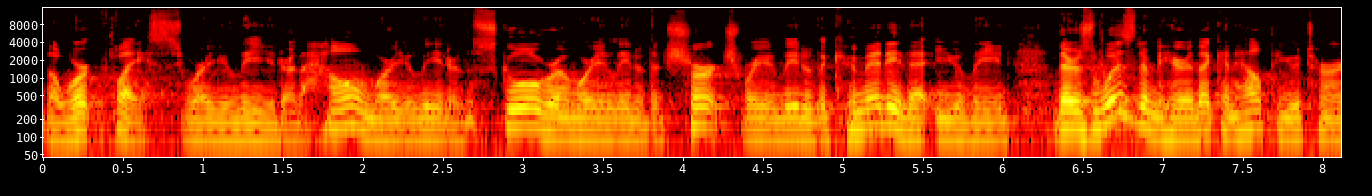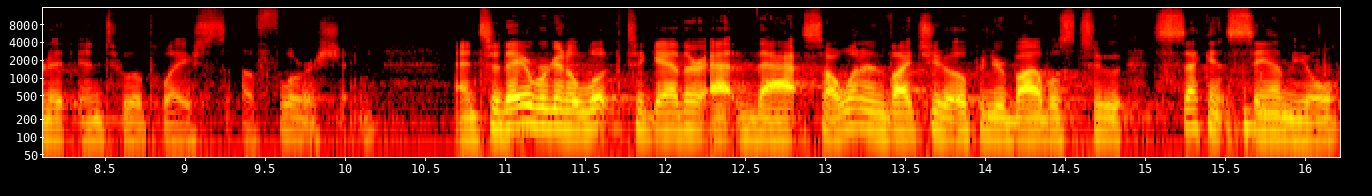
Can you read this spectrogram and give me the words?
the workplace where you lead, or the home where you lead, or the schoolroom where you lead, or the church where you lead, or the committee that you lead. There's wisdom here that can help you turn it into a place of flourishing. And today we're going to look together at that. So I want to invite you to open your Bibles to 2 Samuel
